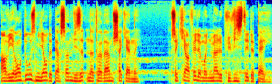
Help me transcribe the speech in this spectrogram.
Environ 12 millions de personnes visitent Notre-Dame chaque année, ce qui en fait le monument le plus visité de Paris.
